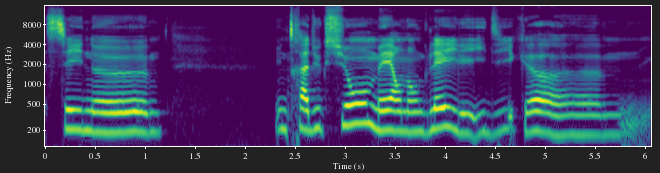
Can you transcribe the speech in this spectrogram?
C'est une, une traduction, mais en anglais, il dit que.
